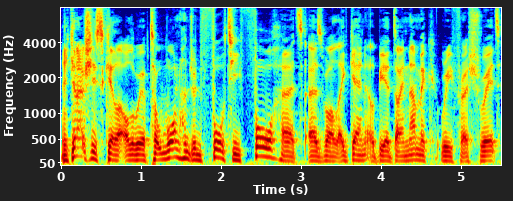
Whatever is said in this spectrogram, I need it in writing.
You can actually scale it all the way up to 144 Hz as well. Again, it'll be a dynamic refresh rate.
